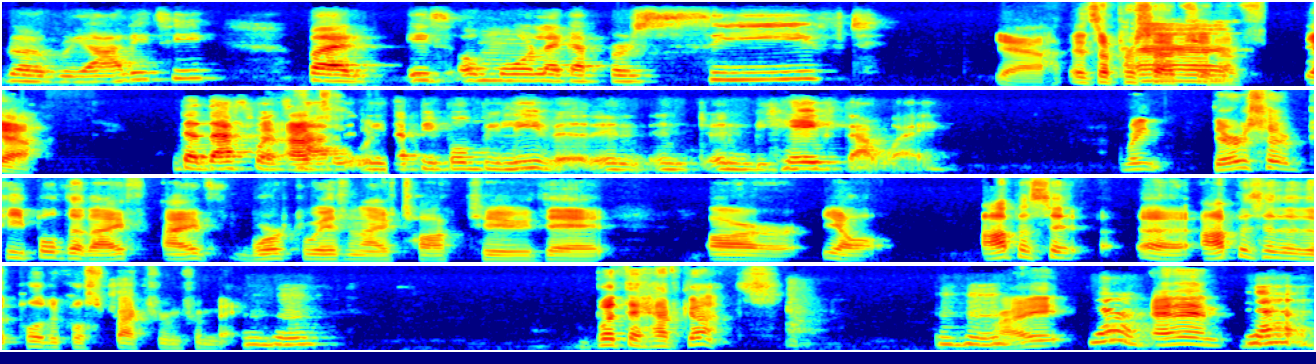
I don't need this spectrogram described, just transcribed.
the reality but it's a more like a perceived yeah, it's a perception uh, of yeah, that that's what's absolutely. happening that people believe it and, and, and behave that way I mean, there's people that I've I've worked with and I've talked to that are you know opposite uh, opposite of the political spectrum from me, hmm but they have guns, hmm right? yeah And then yeah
